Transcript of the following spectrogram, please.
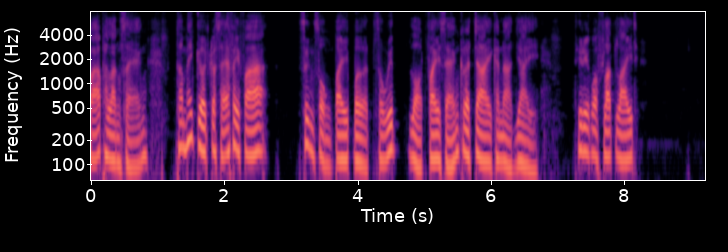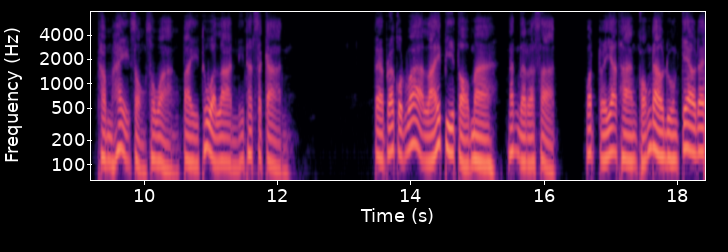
ฟ้าพลังแสงทำให้เกิดกระแสไฟฟ้า ซึ่งส่งไปเปิดสวิตช์หลอดไฟแสงกระจายขนาดใหญ่ ที่เรียกว่า floodlight ท ทำให้ส่องสว่างไปทั่วลานนิทรรศการ แต่ปรากฏว่าหลายปีต่อมานักดาราศาสตร์ วัดระยะทางของดาวดวงแก้วได้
